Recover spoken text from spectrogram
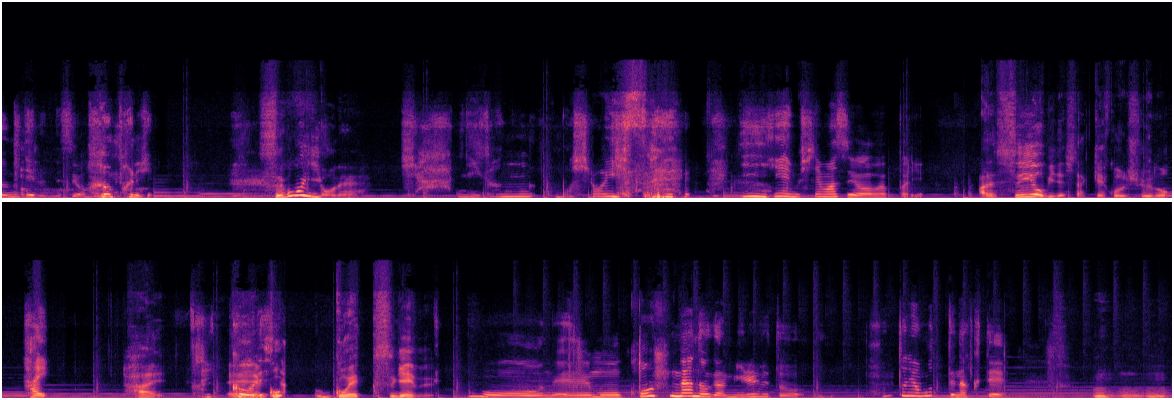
合を見てるんですよ。やっぱり。すごいよね。二軍面白いっすね。いいゲームしてますよやっぱり。あれ水曜日でしたっけ？今週の。はい。はい。最高でした、5X ゲームもうねもうこんなのが見れると本当に思ってなくて。うんうんうん。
